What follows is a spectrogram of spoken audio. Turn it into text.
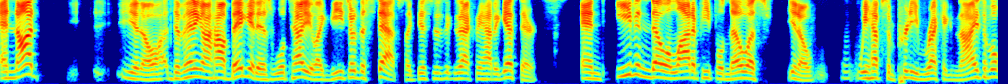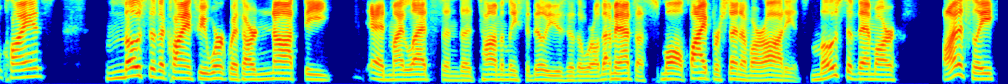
and not, you know, depending on how big it is, we'll tell you like, these are the steps, like this is exactly how to get there. And even though a lot of people know us, you know, we have some pretty recognizable clients most of the clients we work with are not the Ed Mylett's and the Tom and Lisa Bilyeu's of the world. I mean, that's a small 5% of our audience. Most of them are honestly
